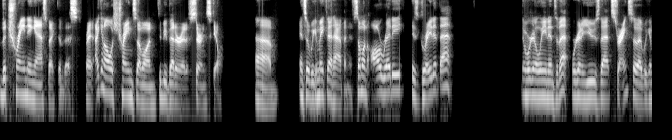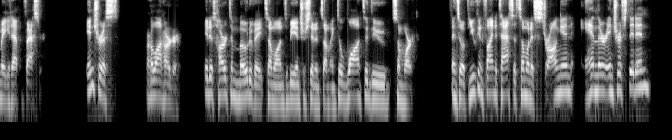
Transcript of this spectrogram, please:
the training aspect of this, right? I can always train someone to be better at a certain skill. Um, and so we can make that happen. If someone already is great at that, then we're going to lean into that. We're going to use that strength so that we can make it happen faster. Interests are a lot harder. It is hard to motivate someone to be interested in something, to want to do some work. And so if you can find a task that someone is strong in and they're interested in,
